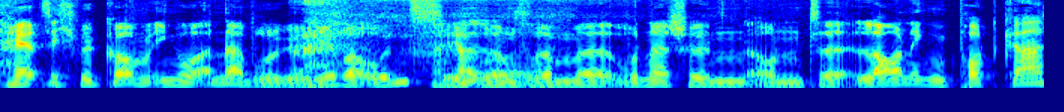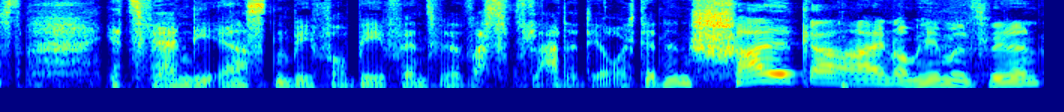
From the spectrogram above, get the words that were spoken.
Herzlich willkommen, Ingo Anderbrügel, hier bei uns in Hallo. unserem äh, wunderschönen und äh, launigen Podcast. Jetzt werden die ersten BVB-Fans wieder, was fladet ihr euch denn in Schalke ein, um Himmels Willen?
